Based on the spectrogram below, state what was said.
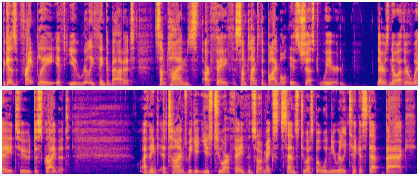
Because frankly, if you really think about it, sometimes our faith, sometimes the Bible is just weird. There's no other way to describe it. I think at times we get used to our faith, and so it makes sense to us. But when you really take a step back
